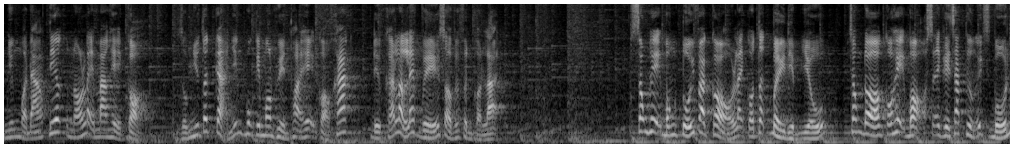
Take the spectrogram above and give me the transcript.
nhưng mà đáng tiếc nó lại mang hệ cỏ. Giống như tất cả những Pokemon huyền thoại hệ cỏ khác đều khá là lép vế so với phần còn lại. Song hệ bóng tối và cỏ lại có tận 7 điểm yếu, trong đó có hệ bọ sẽ gây sát thương x4.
